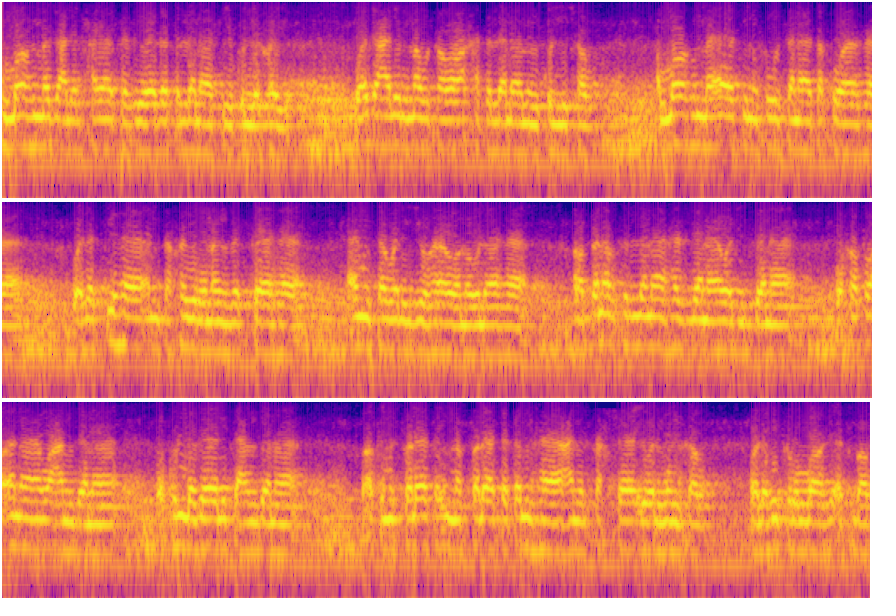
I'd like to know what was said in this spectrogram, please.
اللهم اجعل الحياة زيادة لنا في كل خير واجعل الموت راحة لنا من كل شر. اللهم آت نفوسنا تقواها وزكها أنت خير من زكاها. أنت وليها ومولاها. ربنا اغفر لنا هزلنا وجدنا وخطأنا وعمدنا وكل ذلك عندنا. وأقم الصلاة إن الصلاة تنهى عن الفحشاء والمنكر ولذكر الله أكبر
